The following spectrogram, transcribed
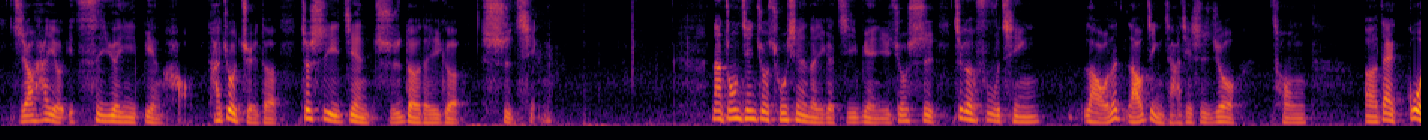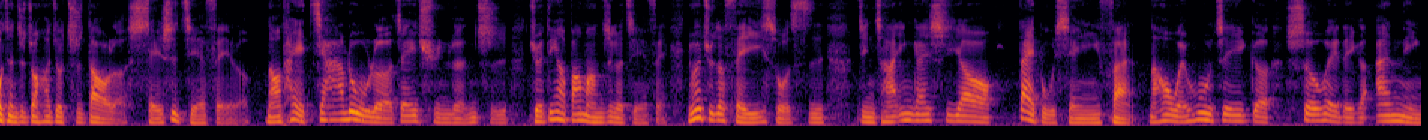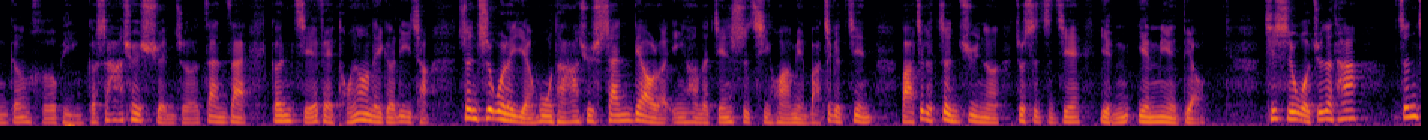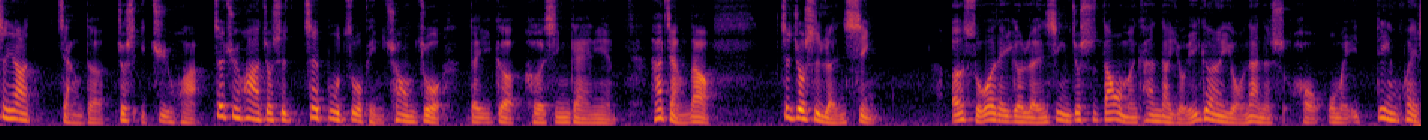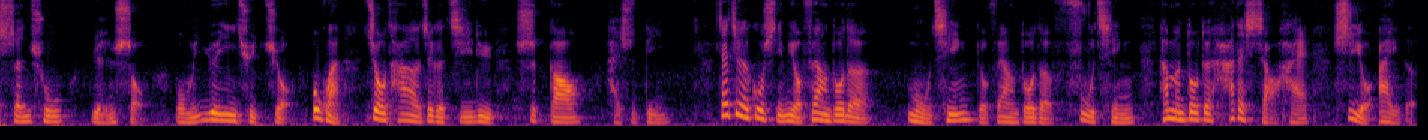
只要他有一次愿意变好，他就觉得这是一件值得的一个事情。那中间就出现了一个畸变，也就是这个父亲老的老警察其实就从。呃，在过程之中，他就知道了谁是劫匪了，然后他也加入了这一群人质，决定要帮忙这个劫匪。你会觉得匪夷所思，警察应该是要逮捕嫌疑犯，然后维护这一个社会的一个安宁跟和平，可是他却选择站在跟劫匪同样的一个立场，甚至为了掩护他，他去删掉了银行的监视器画面，把这个证把这个证据呢，就是直接湮湮灭掉。其实我觉得他真正要。讲的就是一句话，这句话就是这部作品创作的一个核心概念。他讲到，这就是人性，而所谓的一个人性，就是当我们看到有一个人有难的时候，我们一定会伸出援手，我们愿意去救，不管救他的这个几率是高还是低。在这个故事里面，有非常多的母亲，有非常多的父亲，他们都对他的小孩是有爱的。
